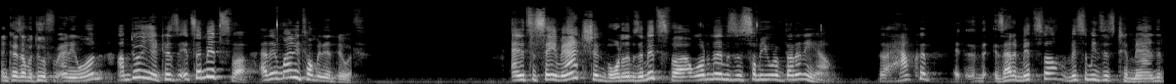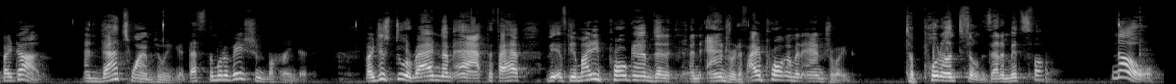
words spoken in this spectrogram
and because I would do it for anyone. I'm doing it because it's a mitzvah, and the Almighty told me to do it. And it's the same action, but one of them is a mitzvah, one of them is something you would have done anyhow. How could, is that a mitzvah? Mitzvah means it's commanded by God. And that's why I'm doing it. That's the motivation behind it. If I just do a random act, if I have, if the Almighty programs an, an Android, if I program an Android to put on tefillin, is that a mitzvah? No.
